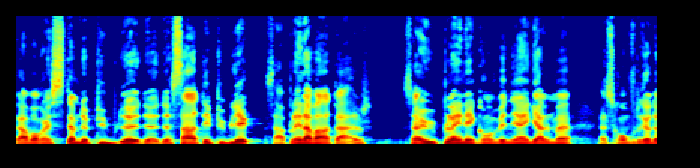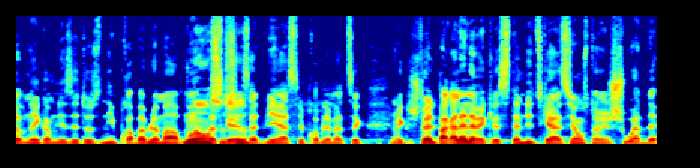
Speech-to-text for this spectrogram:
sais, avoir un système de, pub- de, de- de santé publique, ça a plein d'avantages. Ça a eu plein d'inconvénients également. Est-ce qu'on voudrait devenir comme les États-Unis? Probablement pas, Non, parce que ça. ça. devient assez problématique. Mm. Fait que je fais le parallèle avec le système d'éducation. C'est un choix de.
